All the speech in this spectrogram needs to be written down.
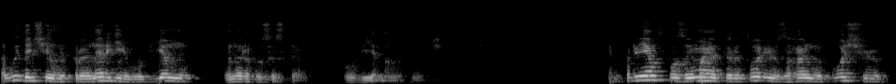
та видачі електроенергії в об'ємну енергосистему. Об'єднану. Підприємство займає територію загальною площею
